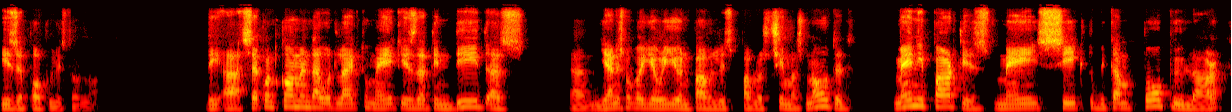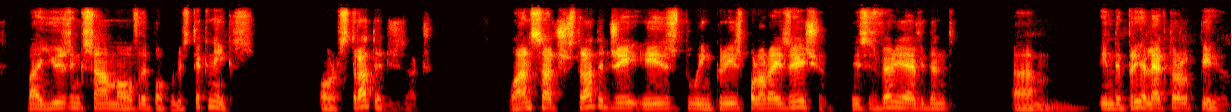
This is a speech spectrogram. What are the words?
is a populist or not. The uh, second comment I would like to make is that indeed, as um, Yannis Papageorgiou and Pavlos, Pavlos Tsimas noted, many parties may seek to become popular by using some of the populist techniques or strategies, actually. One such strategy is to increase polarization. This is very evident um, in the pre-electoral period.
